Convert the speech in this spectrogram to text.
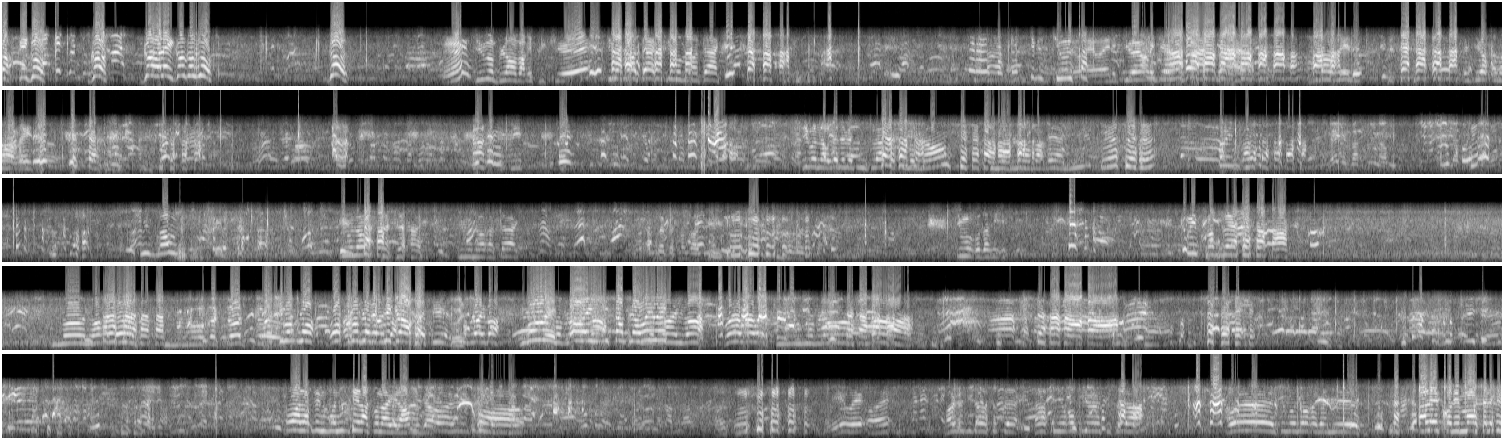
Go, go! Go! Go, allez, go, go, go! Go! Hein? Blanc va répliquer. Blanc attaque, Simon Blanc attaque. Qu'est-ce que tu veux Ouais, ouais, les tueurs, les tueurs. Ils sont en raid. Les tueurs sont en raid. Si bon organ de mettre une place, c'est maintenant. Maintenant, on va réagir. Hey, il y a une baston là. Oui, bravo. Simonor attaque. Simonor attaque. Après, placement de baston. Balle. Simon Rodari. Comme il frappe vert. Simon, noir attaque Oh, Oh, Simon Blanc Oh, Simon Blanc, réplique là Simon Blanc, il va Oui, oui. Oh, il tape là, oui, oui. Il va Ouais, ouais, ouais Simon Blanc Oh là, c'est une bonne idée là qu'on a eu là, mon gars. Oh. Oui, oui, ouais. Moi, je dis, ça va sortir. Ça va finir pieu, tout cela. Ouais, Simon Noir a gagné. allez, prends les manches, allez.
